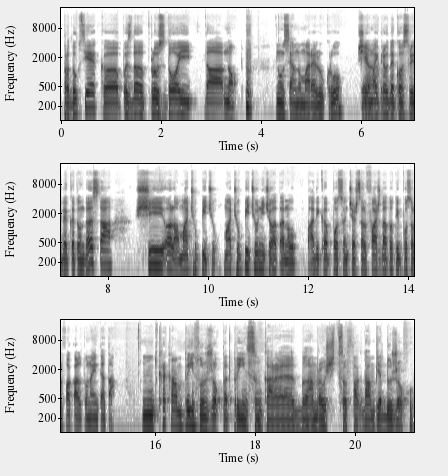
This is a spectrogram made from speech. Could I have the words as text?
producție, că îți dă plus 2, dar nu, nu înseamnă mare lucru și Ia. e mai greu de construit decât un de ăsta și ăla, Machu Picchu. Machu Picchu niciodată nu, adică poți să încerci să-l faci, dar tot timpul să-l fac altul înaintea ta. Mm, Cred că am prins un joc pe prins în care bă, am reușit să-l fac, dar am pierdut jocul.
